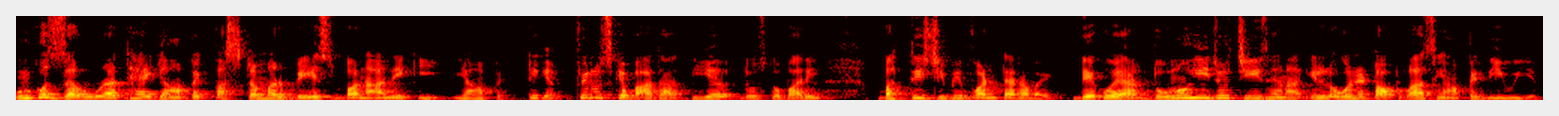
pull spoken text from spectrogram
उनको ज़रूरत है यहाँ पे कस्टमर बेस बनाने की, यहाँ पे, ठीक है? फिर उसके बाद आती है दोस्तों बारी बत्तीस जीबी वन टेराबाइट देखो यार, दोनों ही जो चीज़ है ना, इन लोगों ने टॉप क्लास यहाँ पे दी हुई है.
